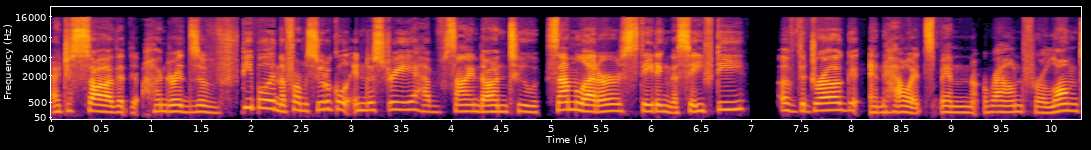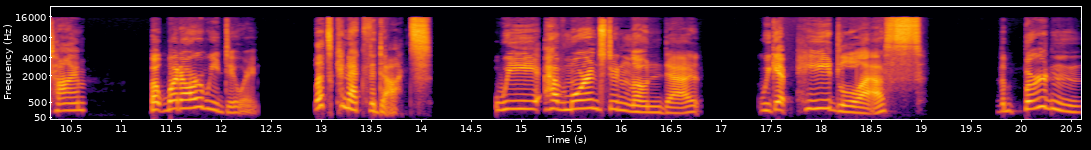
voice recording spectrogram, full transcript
I just saw that hundreds of people in the pharmaceutical industry have signed on to some letter stating the safety of the drug and how it's been around for a long time. But what are we doing? Let's connect the dots. We have more in student loan debt we get paid less. The burden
